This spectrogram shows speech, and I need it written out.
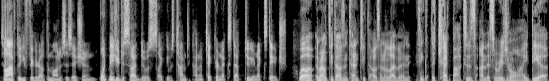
So after you figured out the monetization, what made you decide it was like it was time to kind of take your next step, do your next stage? Well, around 2010, 2011, I think the checkboxes on this original idea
